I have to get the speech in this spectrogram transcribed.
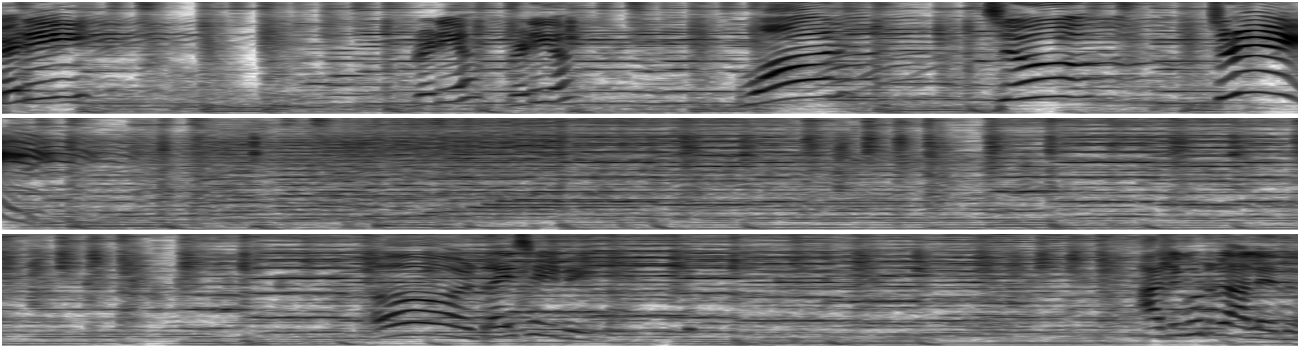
రెడీ రెడీయా రెడీయా వన్ టూ ట్రై చేయండి. అది కూడా రాలేదు.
